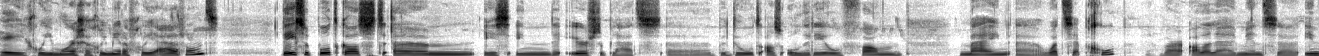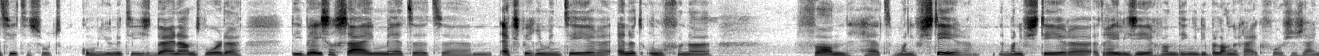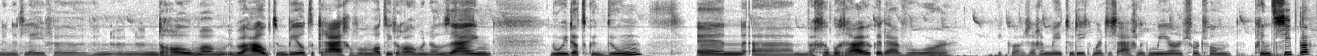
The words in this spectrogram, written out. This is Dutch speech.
Hey, goedemorgen, goedemiddag, goedenavond. Deze podcast ehm, is in de eerste plaats uh, bedoeld als onderdeel van mijn uh, WhatsApp groep. Waar allerlei mensen in zitten, een soort community is het bijna aan het worden. Die bezig zijn met het um, experimenteren en het oefenen van het manifesteren. Het manifesteren, het realiseren van dingen die belangrijk voor ze zijn in het leven. Hun, dromen, om überhaupt een beeld te krijgen van wat die dromen dan zijn. En hoe je dat kunt doen. En uh, we gebruiken daarvoor, ik wou zeggen methodiek, maar het is eigenlijk meer een soort van principe.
